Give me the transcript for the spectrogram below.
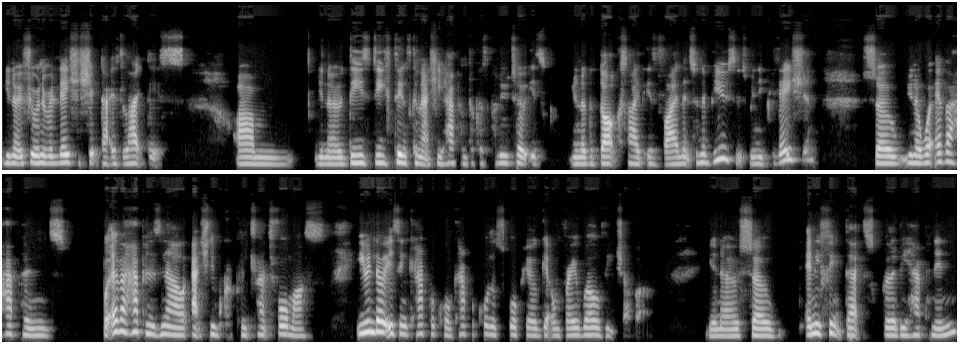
you know if you're in a relationship that is like this um you know these these things can actually happen because pluto is you know the dark side is violence and abuse it's manipulation so you know whatever happens whatever happens now actually can transform us even though it's in capricorn capricorn and scorpio get on very well with each other you know so anything that's going to be happening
